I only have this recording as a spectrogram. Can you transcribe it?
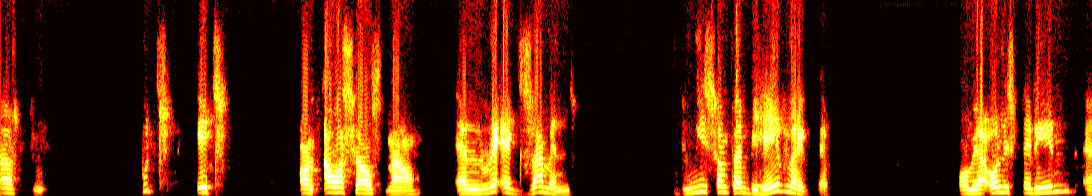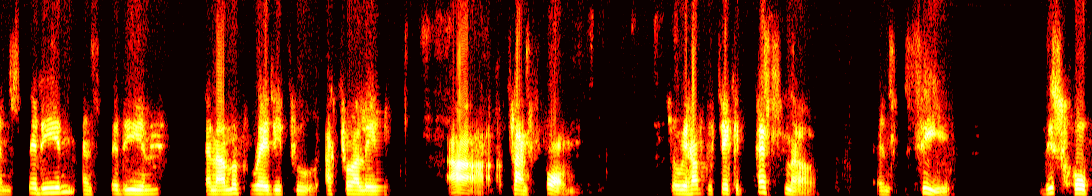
us to put it on ourselves now and re-examine. Do we sometimes behave like them? Or we are only studying and studying and studying and are not ready to actually uh, transform. So we have to take it personal and see this hope,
